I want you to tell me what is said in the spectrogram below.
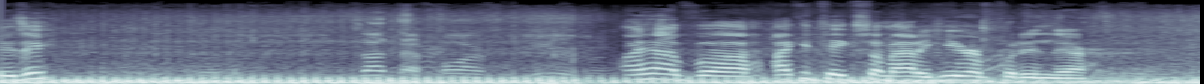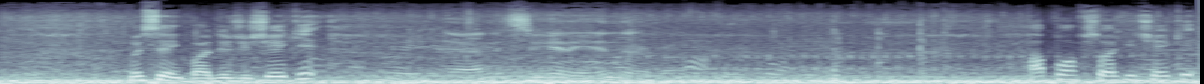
Is he? It's not that far from here, I have, uh, I can take some out of here and put it in there. Let me see, bud, did you shake it? yeah, I didn't see any in there. Hop off so I can shake it?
